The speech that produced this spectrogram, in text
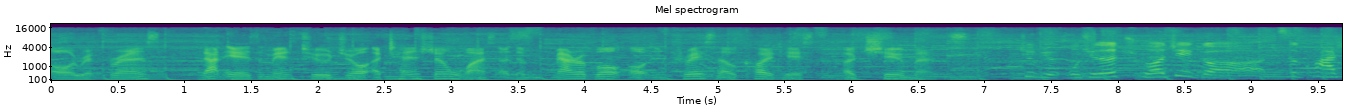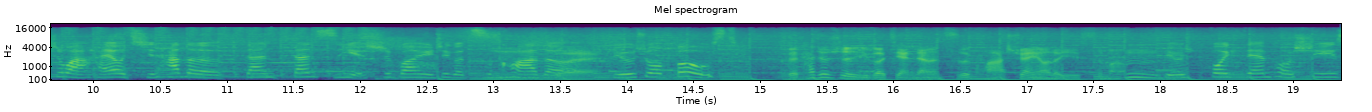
or reference. That is meant to draw attention one's admirable or impressive qualities, achievements. 就比如，我觉得除了这个自夸之外，还有其他的单单词也是关于这个自夸的。对，比如说 boast。对，它就是一个简单的自夸、炫耀的意思嘛。嗯，比如，for example, she's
